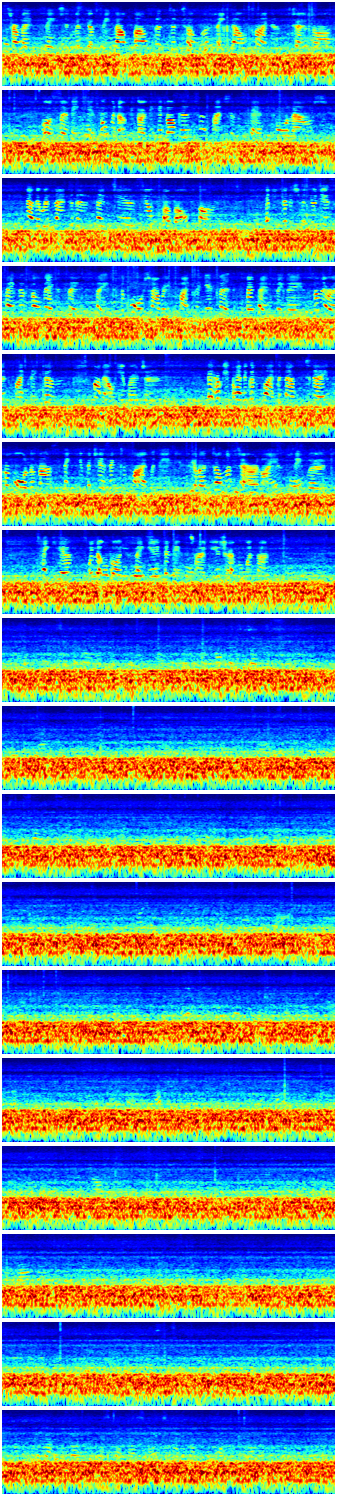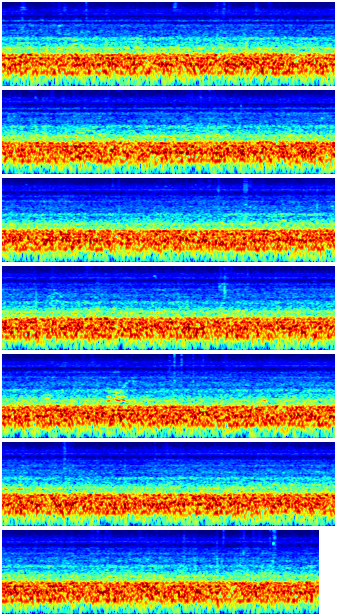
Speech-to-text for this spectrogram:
must remain seated with your seatbelt fastened until the seatbelt sign is turned off. Also be careful when opening overhead lockers as items can fall out. Now that we've landed, it is safe to use your mobile phone. If you finish with your newspapers or magazines, please support our recycling effort by placing these in their own cycling bins on our air bridges. We hope you've had a good flight with us today. From all of us, thank you for choosing to fly with Air New Zealand on the Star Alliance network. Take care. We look forward to seeing you the next time you travel with us.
